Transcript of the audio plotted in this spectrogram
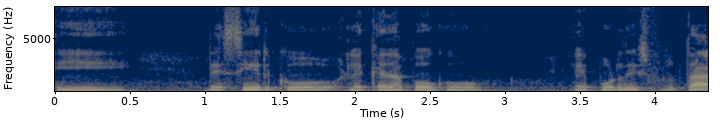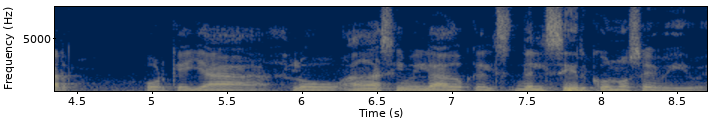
y de circo le queda poco eh, por disfrutar, porque ya lo han asimilado que el, del circo no se vive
